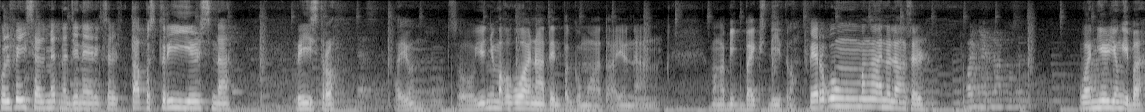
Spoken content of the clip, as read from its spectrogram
full face helmet na generic sir. Tapos 3 years na registro. Ayun. So yun yung makukuha natin pag gumawa tayo ng mga big bikes dito. Pero kung mga ano lang sir. 1 year lang po sir. 1 year yung iba.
